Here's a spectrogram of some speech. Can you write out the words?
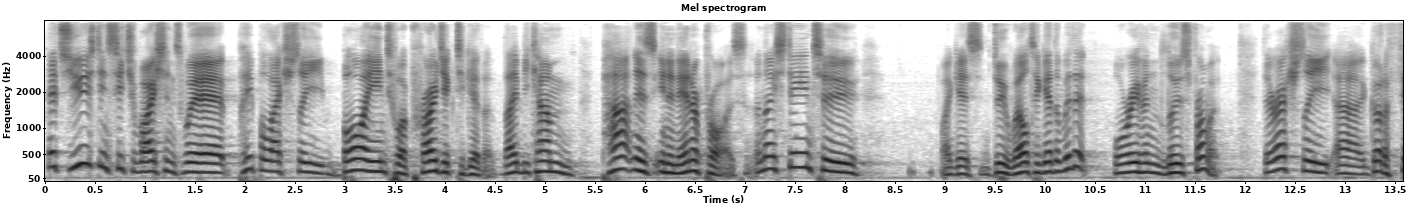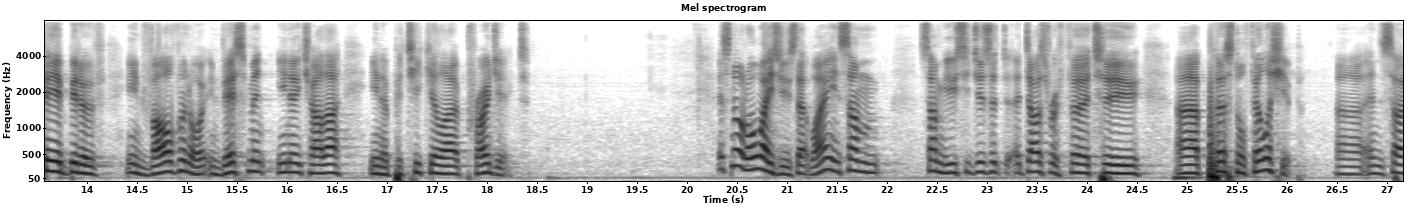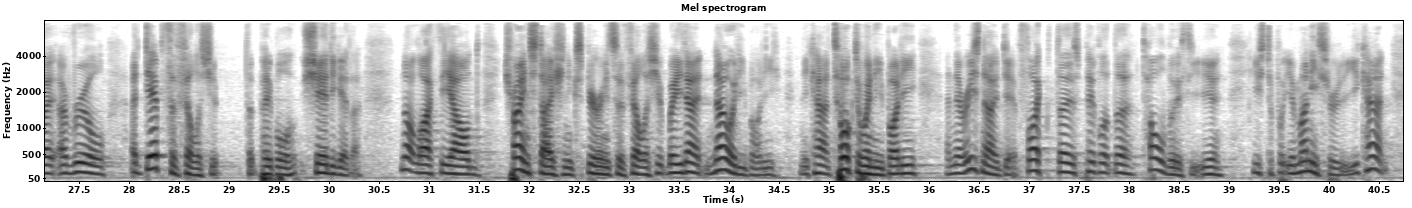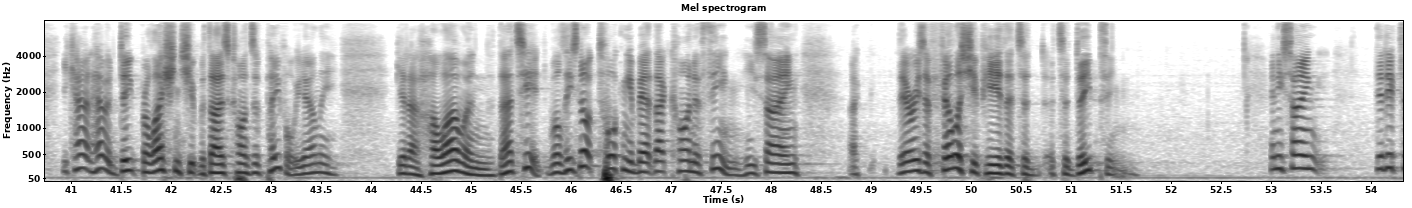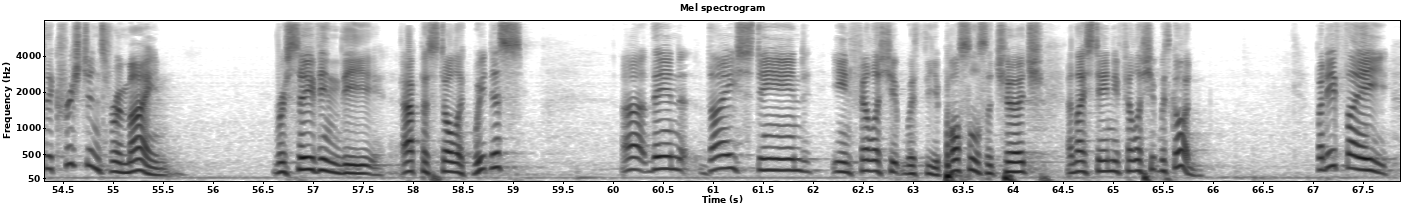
It's used in situations where people actually buy into a project together. They become partners in an enterprise and they stand to, I guess, do well together with it or even lose from it. They're actually uh, got a fair bit of involvement or investment in each other in a particular project. It's not always used that way. In some, some usages, it, it does refer to uh, personal fellowship. Uh, and so a real a depth of fellowship that people share together. Not like the old train station experience of fellowship where you don't know anybody and you can't talk to anybody and there is no depth. Like those people at the toll booth that you used to put your money through. You can't you can't have a deep relationship with those kinds of people. You only get a hello and that's it. Well, he's not talking about that kind of thing. He's saying uh, there is a fellowship here that's a it's a deep thing. And he's saying that if the Christians remain receiving the apostolic witness, uh, then they stand in fellowship with the apostles, the church, and they stand in fellowship with God. But if they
